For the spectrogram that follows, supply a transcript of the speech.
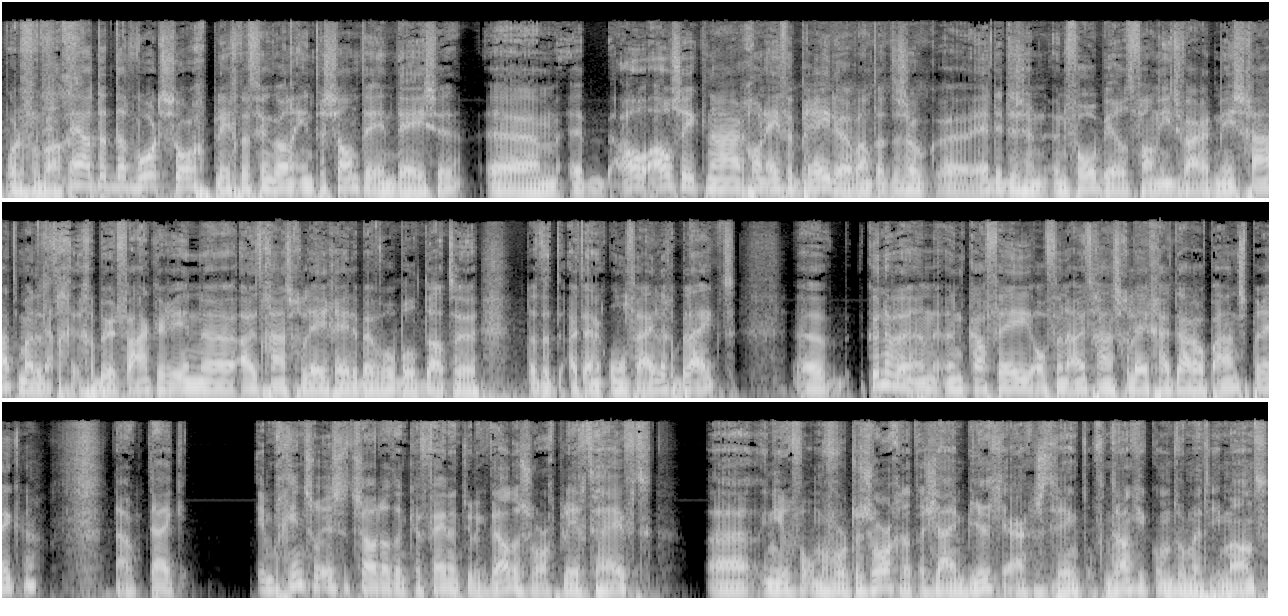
worden verwacht. Ja, dat, dat woord zorgplicht, dat vind ik wel een interessante in deze. Um, als ik naar gewoon even breder, want dat is ook, uh, dit is een, een voorbeeld van iets waar het misgaat. Maar dat ja. gebeurt vaker in uh, uitgaansgelegenheden, bijvoorbeeld dat, dat het uiteindelijk onveilig blijkt. kunnen we een, een café of een uitgaansgelegenheid daarop aanspreken? Nou, kijk, in beginsel is het zo dat een café natuurlijk wel de zorgplicht heeft uh, in ieder geval om ervoor te zorgen dat als jij een biertje ergens drinkt of een drankje komt doen met iemand,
